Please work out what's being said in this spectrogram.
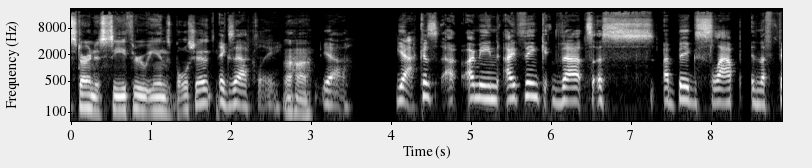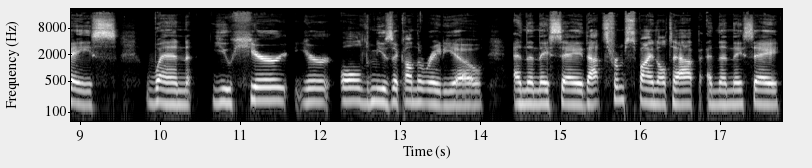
starting to see through Ian's bullshit? exactly. Uh huh. Yeah. Yeah, because I mean, I think that's a a big slap in the face when you hear your old music on the radio and then they say that's from Spinal Tap, and then they say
